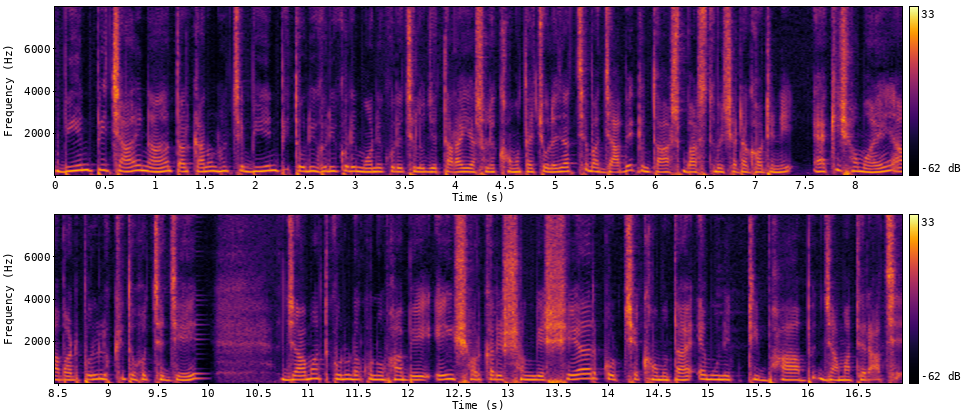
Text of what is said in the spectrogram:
বিএনপি চায় না, তার কারণ হচ্ছে বিএনপি তড়িঘড়ি করে মনে করেছিল যে তারাই আসলে ক্ষমতায় চলে যাচ্ছে বা যাবে, কিন্তু আস, বাস্তবে সেটা ঘটেনি। একই সময়ে আবার পরিলক্ষিত হচ্ছে যে জামাত কোনো না কোনোভাবে এই সরকারের সঙ্গে শেয়ার করছে ক্ষমতা এমন একটি ভাব জামাতের আছে।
